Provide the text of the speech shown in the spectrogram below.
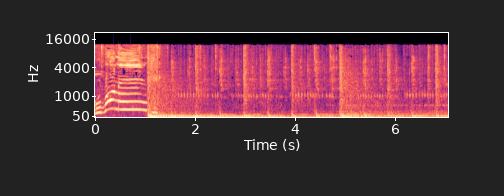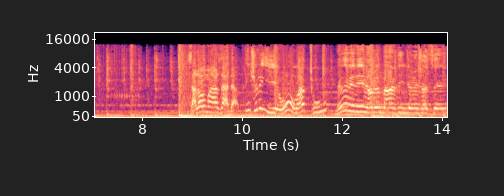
گود مورنینگ سلام و عرض ادب. این چرا یه اومد تو؟ نمی‌بینین همه مرد اینجا نشسته؟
